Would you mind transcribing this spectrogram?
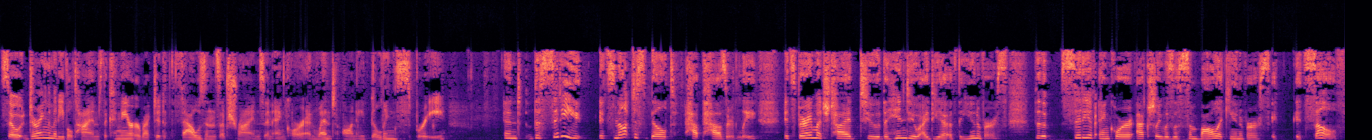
So during the medieval times, the Khmer erected thousands of shrines in Angkor and went on a building spree. And the city, it's not just built haphazardly. It's very much tied to the Hindu idea of the universe. The city of Angkor actually was a symbolic universe i- itself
